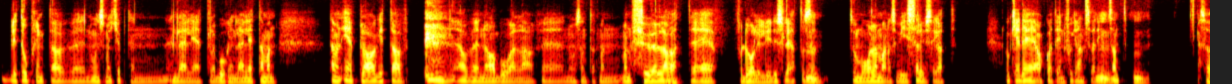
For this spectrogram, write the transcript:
blitt oppringt av eh, noen som har kjøpt en, en leilighet, eller bor i en leilighet der man, der man er plaget av, av nabo eller eh, noe sånt, at man, man føler at det er for dårlig lydisolert, og så, Mm. så måler man, og så viser det jo seg at ok, det er akkurat innenfor grenseverdien. Mm, sant? mm. Så,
